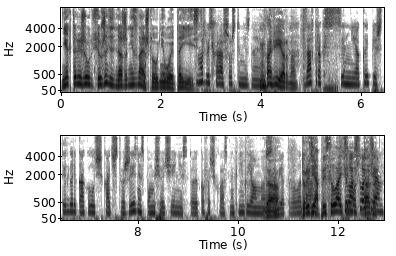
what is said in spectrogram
Некоторые живут всю жизнь, даже не зная, что у него это есть. Может быть, хорошо, что не знаю. Наверное. Завтра Завтрак с некой, пишет Игорь, как улучшить качество жизни с помощью учения стоиков. Очень классная книга, я вам ее Да. советовала. Друзья, да. присылайте, может, Философия. даже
